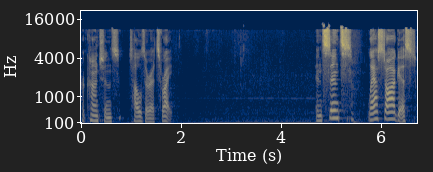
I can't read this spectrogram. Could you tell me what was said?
her conscience tells her it's right. And since last August,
